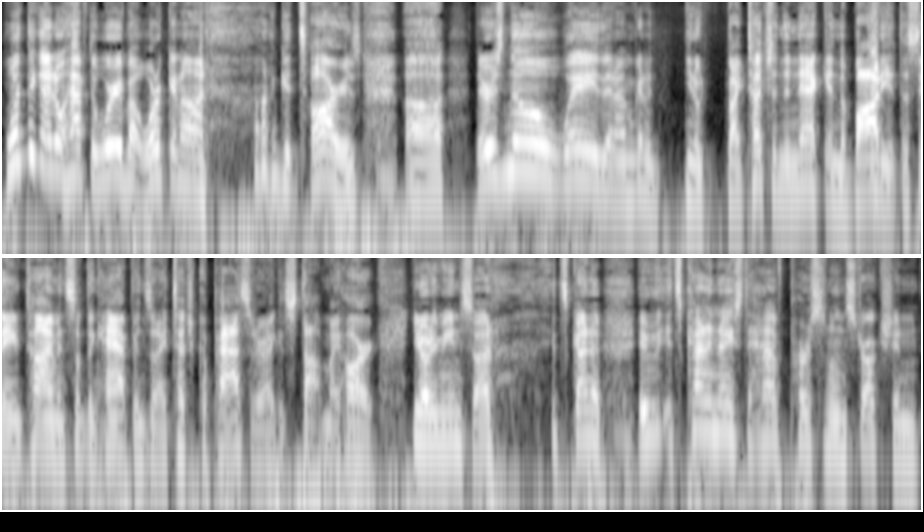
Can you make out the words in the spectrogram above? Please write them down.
One thing I don't have to worry about working on on a guitar is uh, there's no way that I'm gonna, you know, by touching the neck and the body at the same time, and something happens and I touch a capacitor, I could stop my heart. You know what I mean? So I, it's kind of it, it's kind of nice to have personal instruction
